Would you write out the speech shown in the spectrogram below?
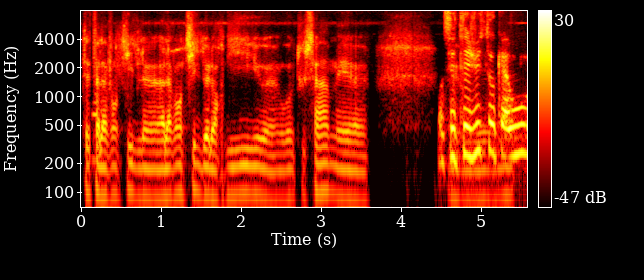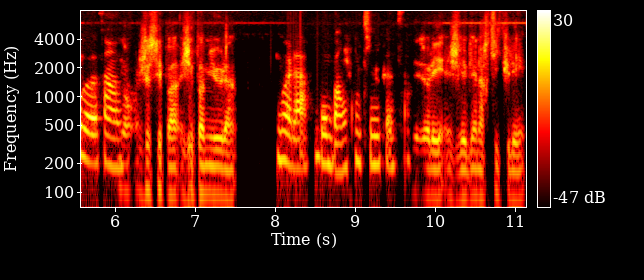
Peut-être à la ventile, à la ventile de l'ordi ou tout ça, mais c'était juste au cas où. Euh, enfin. non, je sais pas, j'ai pas mieux là. Voilà, bon, bah, on continue comme ça. Désolé, je vais bien articuler.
